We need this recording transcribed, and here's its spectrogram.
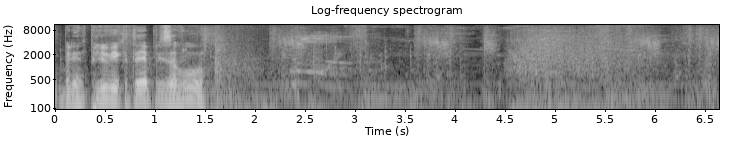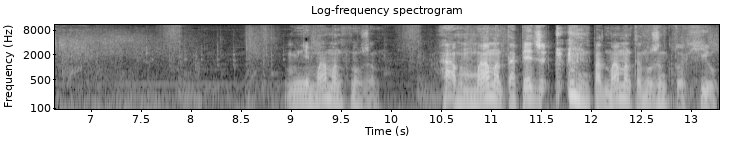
Блин, Плювика-то я призову. Мне мамонт нужен. А мамонт, опять же, под мамонта нужен кто? Хил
